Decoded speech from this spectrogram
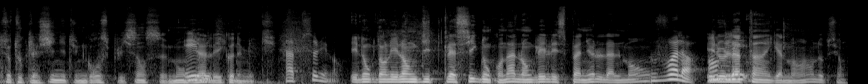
Surtout que la Chine est une grosse puissance mondiale et, économique. Absolument. Et donc dans les langues dites classiques, donc on a l'anglais, l'espagnol, l'allemand. Voilà. Et le latin également hein, en option.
